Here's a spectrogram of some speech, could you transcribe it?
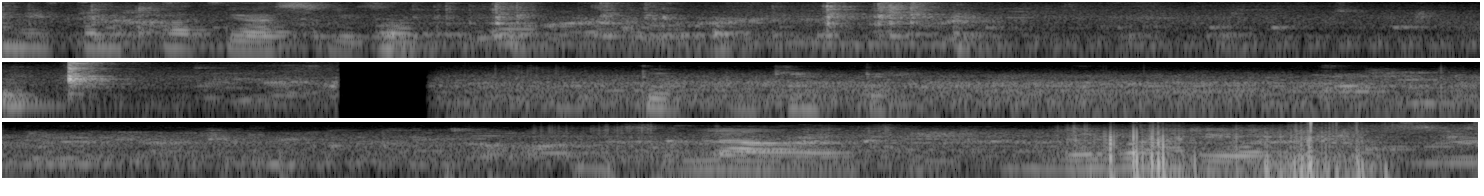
मी पण खाते असली जाते तूप घेते. लावायचं लय भारी वाटतं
